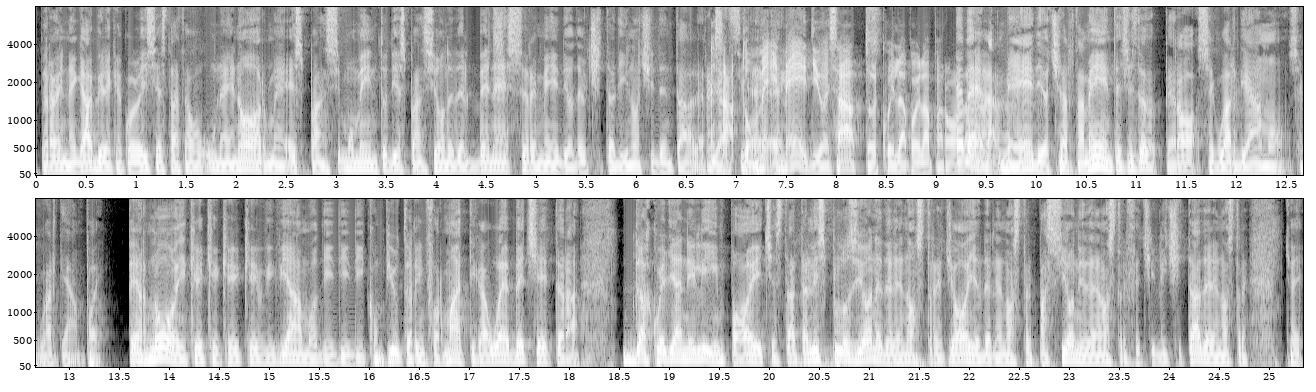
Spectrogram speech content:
però è innegabile che quello lì sia stato un enorme espansi- momento di espansione del benessere medio del cittadino occidentale, ragazzi. Esatto, è, me- medio, esatto, è quella poi la parola. Eh beh, la- medio, certamente c'è stato, però se guardiamo, se guardiamo poi per noi che, che- che- che viviamo di, di- di computer, informatica, web, eccetera, da quegli anni lì in poi c'è stata l'esplosione delle nostre gioie, delle nostre passioni, delle nostre felicità, delle nostre, cioè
